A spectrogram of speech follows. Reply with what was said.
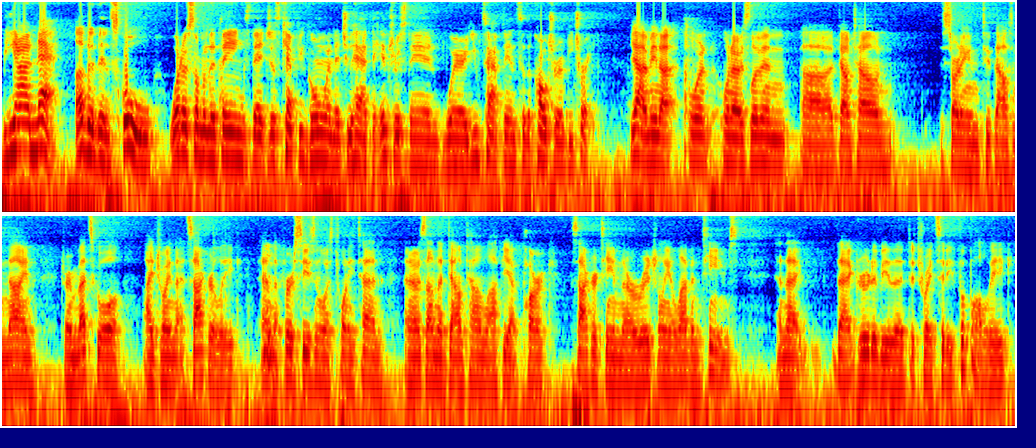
beyond that, other than school, what are some of the things that just kept you going that you had the interest in, where you tapped into the culture of Detroit? Yeah, I mean, I, when when I was living uh, downtown, starting in 2009 during med school, I joined that soccer league, and the first season was 2010, and I was on the downtown Lafayette Park soccer team. There were originally 11 teams, and that that grew to be the Detroit City Football League,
